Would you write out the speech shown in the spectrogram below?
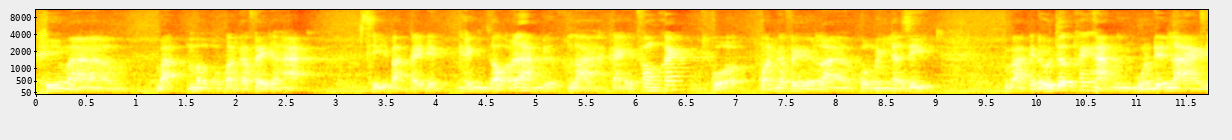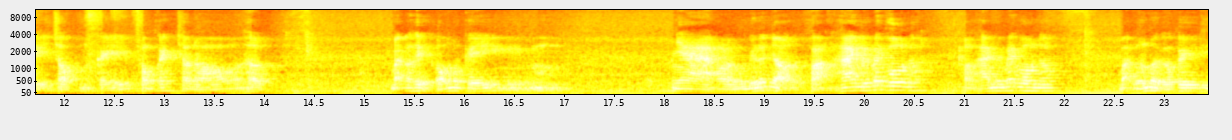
Khi mà bạn mở một quán cà phê chẳng hạn, thì bạn phải định hình rõ ràng được là cái phong cách của quán cà phê là của mình là gì, và cái đối tượng khách hàng mình muốn đến là ai để chọn một cái phong cách cho nó hợp. Bạn có thể có một cái nhà hoặc là một miếng đất nhỏ khoảng 20 mét vuông thôi, khoảng 20 mét vuông thôi. Bạn muốn mở cà phê thì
